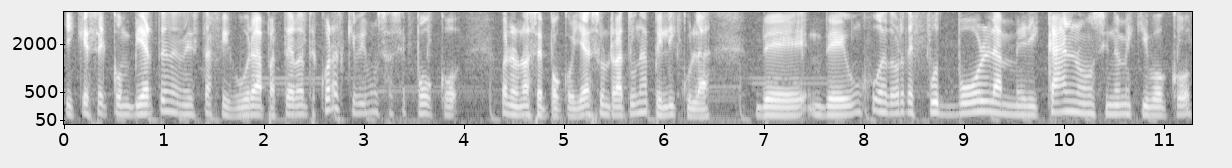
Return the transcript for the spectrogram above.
Y que se convierten en esta figura paterna. ¿Te acuerdas que vimos hace poco, bueno, no hace poco, ya hace un rato, una película de, de un jugador de fútbol americano, si no me equivoco,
